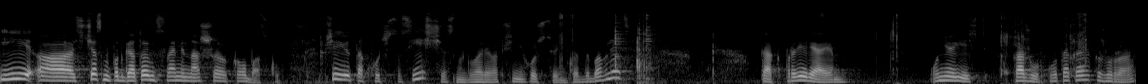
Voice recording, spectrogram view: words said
и а, сейчас мы подготовим с вами нашу колбаску. Вообще ее так хочется съесть, честно говоря. Вообще не хочется ее никуда добавлять. Так, проверяем. У нее есть кожурка, вот такая кожура.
